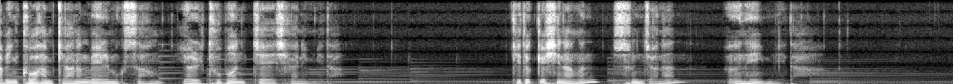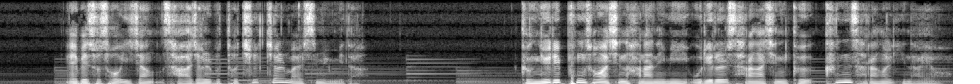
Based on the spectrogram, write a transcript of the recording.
바빙크와 함께하는 매일 묵상 12번째 시간입니다. 기독교 신앙은 순전한 은혜입니다. 에베소서 2장 4절부터 7절 말씀입니다. 극률이 풍성하신 하나님이 우리를 사랑하신 그 큰 사랑을 인하여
